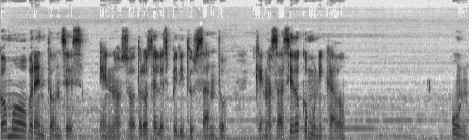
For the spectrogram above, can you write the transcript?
¿Cómo obra entonces en nosotros el Espíritu Santo que nos ha sido comunicado? 1.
